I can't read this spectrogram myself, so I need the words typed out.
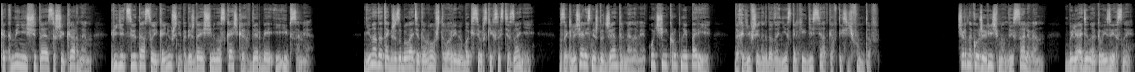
как ныне считается шикарным видеть цвета своей конюшни побеждающими на скачках в дерби и ипсами. Не надо также забывать и того, что во время боксерских состязаний Заключались между джентльменами очень крупные пари, доходившие иногда до нескольких десятков тысяч фунтов. Чернокожий Ричмонд и Салливан были одинаково известны.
